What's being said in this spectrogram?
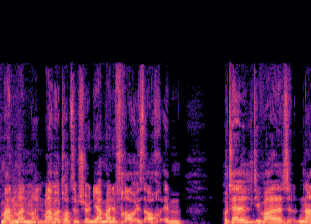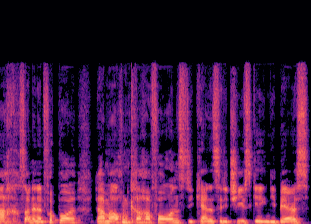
Mann, Mann, Mann, Mann. Aber trotzdem schön. Ja, meine Frau ist auch im Hotel. Die wartet nach Sunday Night Football. Da haben wir auch einen Kracher vor uns. Die Kansas City Chiefs gegen die Bears.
